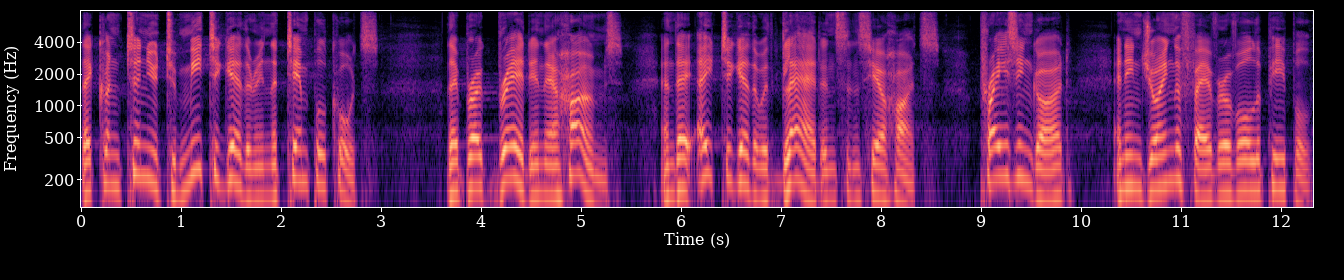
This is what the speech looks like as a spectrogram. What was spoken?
they continued to meet together in the temple courts. They broke bread in their homes and they ate together with glad and sincere hearts, praising God and enjoying the favor of all the people.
